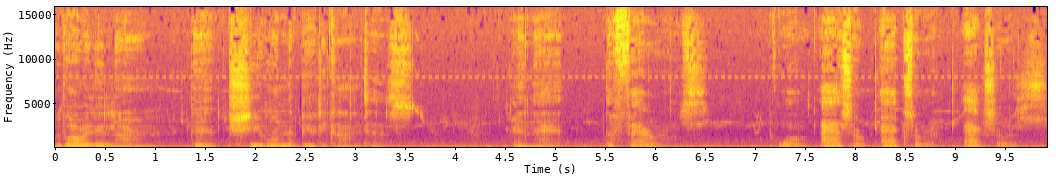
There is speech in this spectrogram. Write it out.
We've already learned that she won the beauty contest and that the pharaohs, well, Azar, Axara, Axarus,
